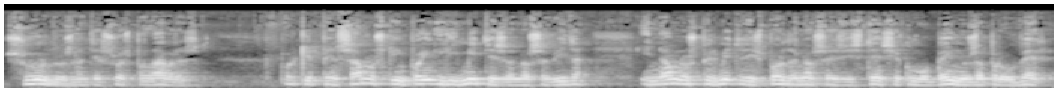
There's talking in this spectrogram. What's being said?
surdos ante as suas palavras, porque pensamos que impõe limites à nossa vida e não nos permite dispor da nossa existência como bem nos aprouver.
